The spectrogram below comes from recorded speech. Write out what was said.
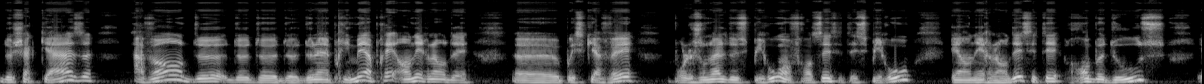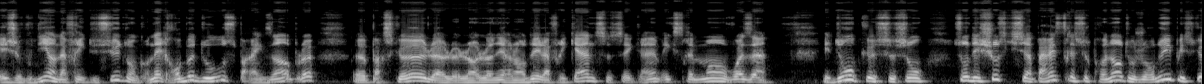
de chaque case avant de, de, de, de, l'imprimer après en néerlandais, euh, puisqu'il y avait pour le journal de Spirou, en français c'était Spirou, et en néerlandais c'était Robe douce, et je vous dis en Afrique du Sud, donc on est Robe douce par exemple, euh, parce que le, néerlandais et l'afrikaans c'est quand même extrêmement voisin. Et donc, ce sont, sont des choses qui apparaissent très surprenantes aujourd'hui, puisque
